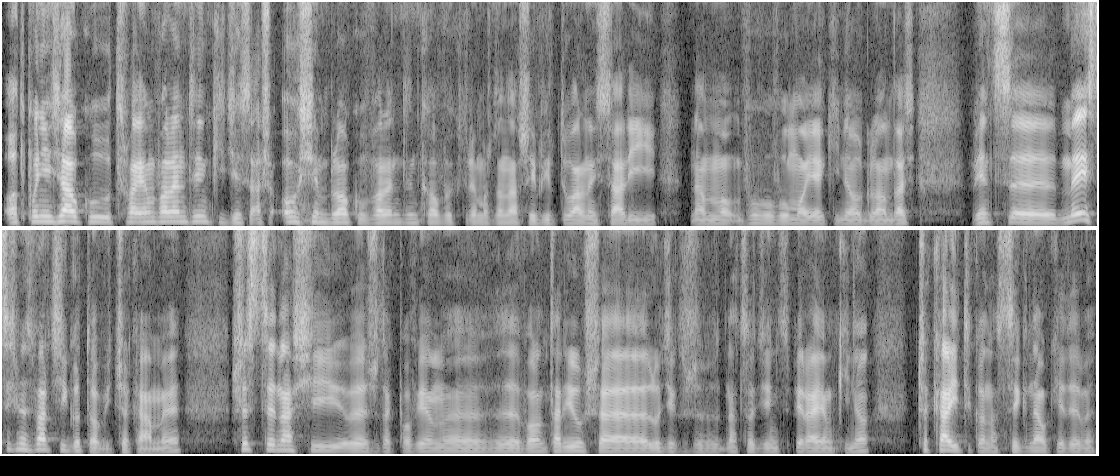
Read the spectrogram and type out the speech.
Od poniedziałku trwają walentynki, gdzie jest aż 8 bloków walentynkowych, które można na naszej wirtualnej sali na www Moje Kino oglądać. Więc e, my jesteśmy i gotowi, czekamy. Wszyscy nasi, e, że tak powiem, e, wolontariusze, ludzie, którzy na co dzień wspierają kino, czekali tylko na sygnał, kiedy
